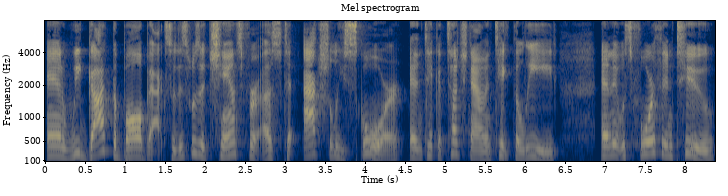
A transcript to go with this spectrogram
and we got the ball back. So this was a chance for us to actually score and take a touchdown and take the lead. And it was fourth and two.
